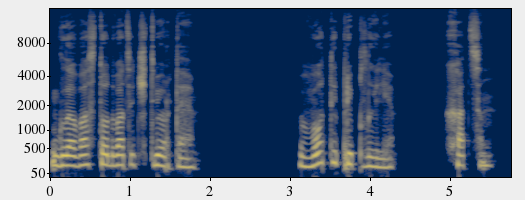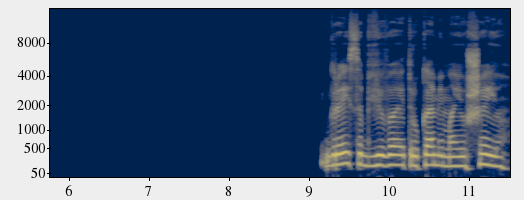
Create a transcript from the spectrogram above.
Глава 124. Вот и приплыли. Хадсон. Грейс обвивает руками мою шею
